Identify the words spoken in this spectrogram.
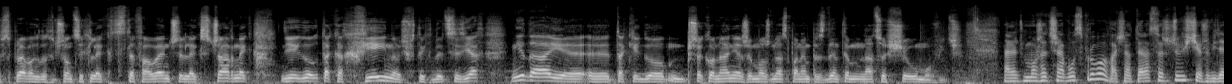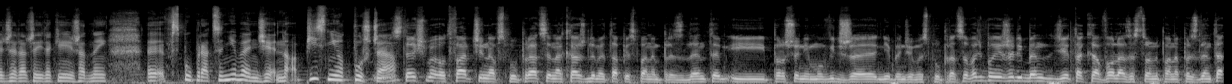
w sprawach dotyczących Lex TVN czy Lex Czarnek. Jego taka chwiejność w tych decyzjach nie daje e, takiego przekonania, że można z panem prezydentem na coś się umówić. No, Ale może trzeba było spróbować. No teraz to rzeczywiście już widać, że raczej takiej żadnej e, współpracy nie będzie. No PiS nie odpuszcza. Jesteśmy otwarci na współpracę na każdym etapie z panem prezydentem i proszę nie mówić, że nie będziemy współpracować, bo jeżeli będzie taka wola ze strony pana prezydenta,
